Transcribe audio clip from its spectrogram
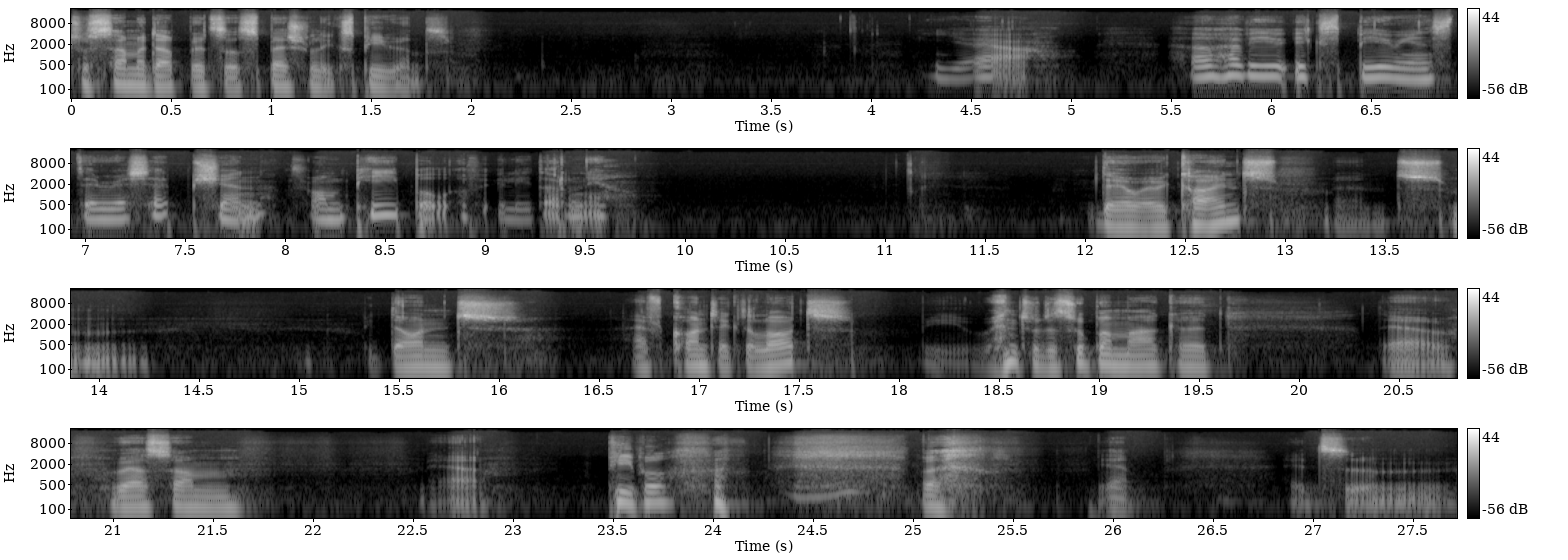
To sum it up, it's a special experience. Yeah. How have you experienced the reception from people of Ylitornio? They are very kind, and mm, we don't have contact a lot. We went to the supermarket. There were some, yeah, people, but yeah, it's um,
